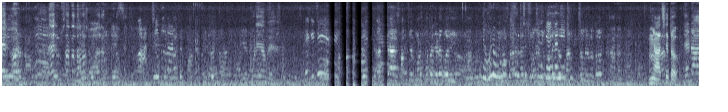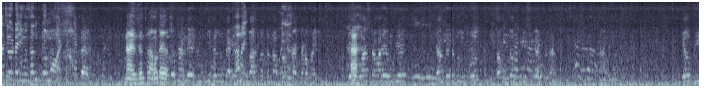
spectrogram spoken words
এই ধর এই রূপসাকে ধরো পড়ে যাবে আচ্ছা সবচেয়ে বড় কথা যেটা বলি দেখুন, অন্য ছোট ছোট ছোট ছোট ক্যামেরা নিয়ে প্লাস্টিক জলের বোতল না না না হুম আছে তো যেটা আছে ওটা ইউজ অ্যান্ড থ্রো নয় না একজন তো আমার কাছে হ্যাঁ। উঠে জানতে যখন উঠবো তখন কেউ ফ্রি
